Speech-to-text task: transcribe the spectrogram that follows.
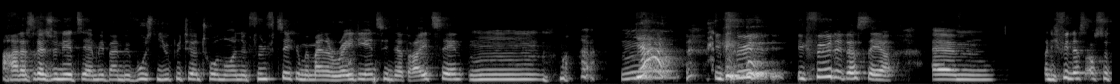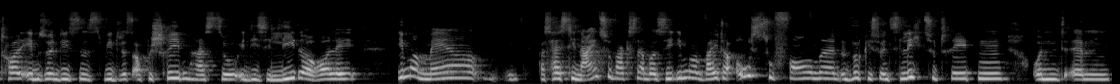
Ah, das resoniert sehr mit meinem bewussten Jupiter in Tor 59 und mit meiner Radiance in der 13. Mm. Ja. Ich fühle, ich fühle das sehr. Ähm, und ich finde das auch so toll, eben so in dieses, wie du das auch beschrieben hast, so in diese Leaderrolle immer mehr, was heißt hineinzuwachsen, aber sie immer weiter auszuformen und wirklich so ins Licht zu treten und ähm,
